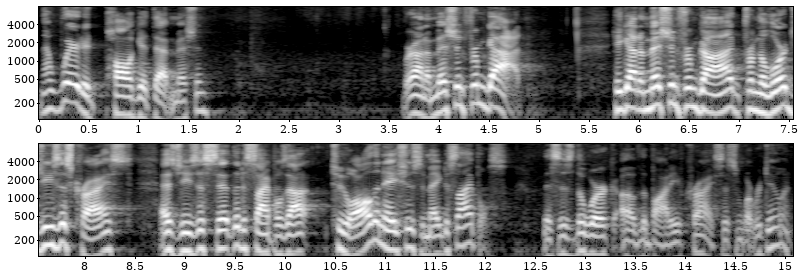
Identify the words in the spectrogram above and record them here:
Now, where did Paul get that mission? We're on a mission from God. He got a mission from God, from the Lord Jesus Christ, as Jesus sent the disciples out to all the nations to make disciples. This is the work of the body of Christ. This is what we're doing.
